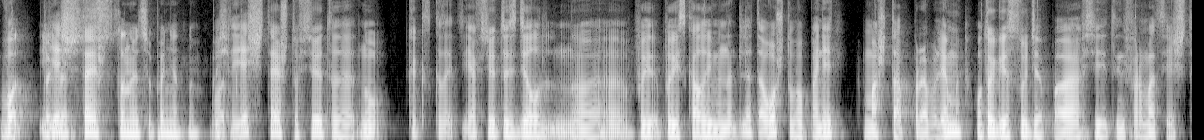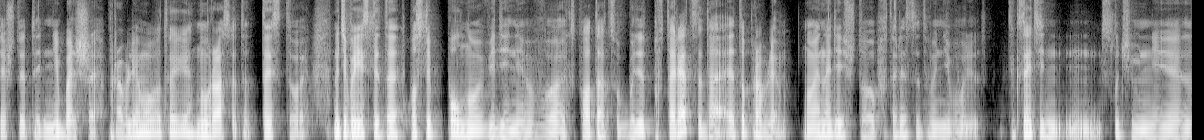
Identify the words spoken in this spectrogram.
Вот, Тогда я считаю, что... становится понятно. Вот, я считаю, что все это, ну, как сказать, я все это сделал, э, по- поискал именно для того, чтобы понять масштаб проблемы. В итоге, судя по всей этой информации, я считаю, что это небольшая проблема в итоге. Ну, раз это тестовое. Ну, типа, если это после полного введения в эксплуатацию будет повторяться, да, это проблема. Но я надеюсь, что повторяться этого не будет. Ты, кстати, случаем не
